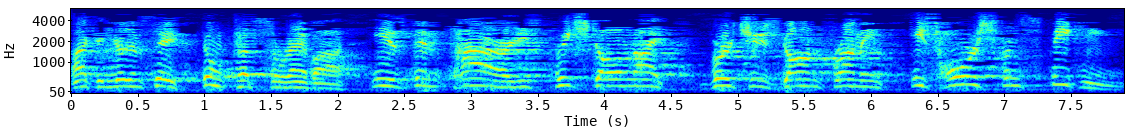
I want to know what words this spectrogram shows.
I can hear them say, don't touch the rabbi. He has been tired. He's preached all night. Virtue's gone from him. He's hoarse from speaking.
